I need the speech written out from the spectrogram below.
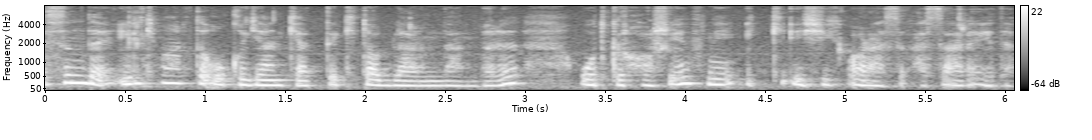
Esimda ilk marta o'qigan katta kitoblarimdan biri o'tkir hoshimovning ikki eshik orasi asari edi.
